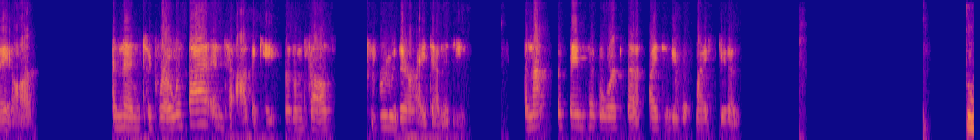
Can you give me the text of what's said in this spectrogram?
they are. And then to grow with that and to advocate for themselves through their identity. And that's the same type of work that I do with my students. The,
